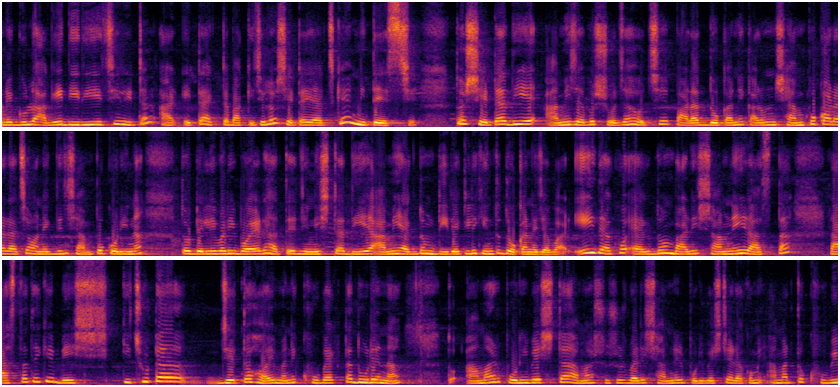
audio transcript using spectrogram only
অনেকগুলো আগেই দিয়ে দিয়েছি রিটার্ন আর এটা একটা বাকি ছিল, সেটাই আজকে নিতে এসছে। তো সেটা দিয়ে আমি যাব সোজা হচ্ছে পাড়ার দোকানে, কারণ শ্যাম্পু করার আছে, অনেকদিন শ্যাম্পু করি না। তো ডেলিভারি বয়ের হাতে জিনিসটা দিয়ে আমি একদম ডিরেক্টলি কিন্তু দোকানে যাব। আর এই দেখো একদম বাড়ির সামনেই রাস্তা। রাস্তা থেকে বেশ কিছুটা যেতে হয় মানে খুব একটা দূরে না। তো আমার পরিবেশটা, আমার শ্বশুর বাড়ির সামনের পরিবেশটা এরকমই। আমার তো খুবই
